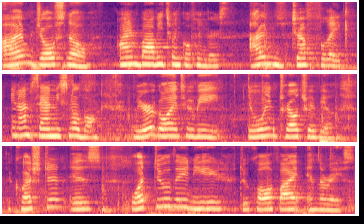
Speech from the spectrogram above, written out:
I'm Joe Snow. I'm Bobby Twinklefingers. I'm Jeff Flake. And I'm Sammy Snowball. We are going to be doing trail trivia. The question is what do they need to qualify in the race?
